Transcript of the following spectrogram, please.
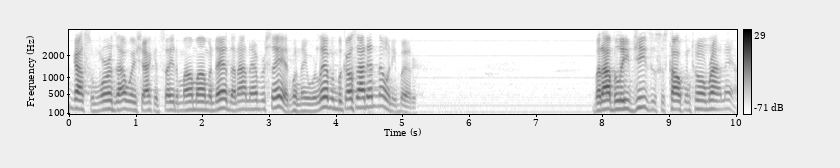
I got some words I wish I could say to my mom and dad that I never said when they were living because I didn't know any better. But I believe Jesus is talking to them right now.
